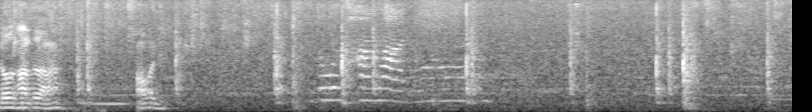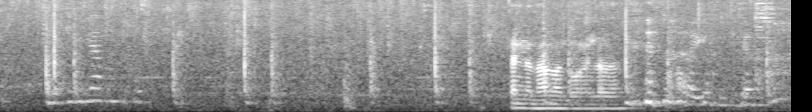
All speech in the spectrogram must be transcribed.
ਦੋ ਥਾਂ ਤੋਂ ਆ ਤੈਨੂੰ ਲੱਗਾ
